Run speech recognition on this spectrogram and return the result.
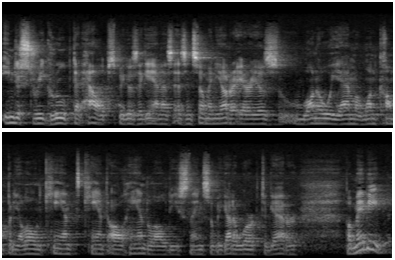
industry group that helps because again, as, as in so many other areas, one OEM or one company alone can't can't all handle all these things. So we got to work together. But maybe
